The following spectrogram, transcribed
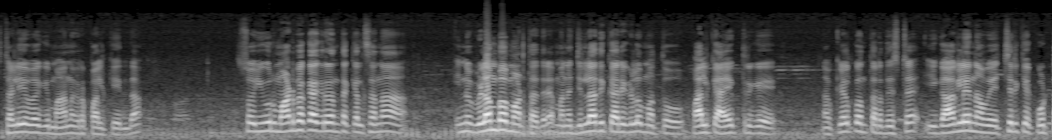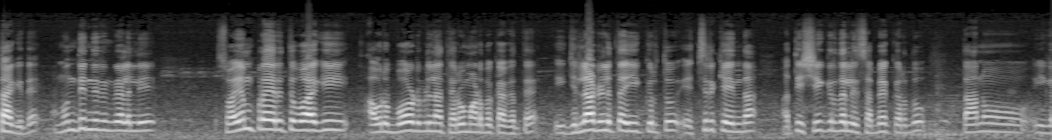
ಸ್ಥಳೀಯವಾಗಿ ಮಹಾನಗರ ಪಾಲಿಕೆಯಿಂದ. ಸೊ ಇವರು ಮಾಡಬೇಕಾಗಿರೋಂಥ ಕೆಲಸನ ಇನ್ನು ವಿಳಂಬ ಮಾಡ್ತಾ ಇದ್ದರೆ. ಮನೆ ಜಿಲ್ಲಾಧಿಕಾರಿಗಳು ಮತ್ತು ಪಾಲಿಕೆ ಆಯುಕ್ತರಿಗೆ ನಾವು ಕೇಳ್ಕೊತಾರದಿಷ್ಟೇ ಈಗಾಗಲೇ ನಾವು ಎಚ್ಚರಿಕೆ ಕೊಟ್ಟಾಗಿದೆ. ಮುಂದಿನ ದಿನಗಳಲ್ಲಿ ಸ್ವಯಂ ಪ್ರೇರಿತವಾಗಿ ಅವರು ಬೋರ್ಡ್ಗಳನ್ನ ತೆರವು ಮಾಡಬೇಕಾಗತ್ತೆ. ಈ ಜಿಲ್ಲಾಡಳಿತ ಈ ಕುರಿತು ಎಚ್ಚರಿಕೆಯಿಂದ ಅತಿ ಶೀಘ್ರದಲ್ಲಿ ಸಭೆ ಕರೆದು ತಾನು ಈಗ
